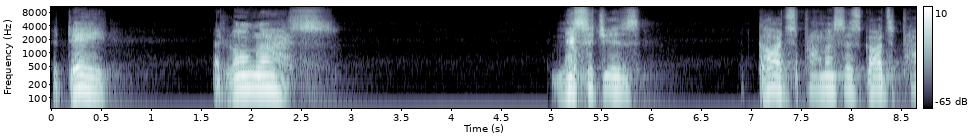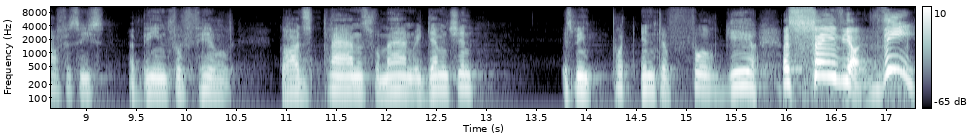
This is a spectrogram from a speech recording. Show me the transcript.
today, at long last, messages, God's promises, God's prophecies are being fulfilled. God's plans for man redemption is being put into full gear. A Savior, the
